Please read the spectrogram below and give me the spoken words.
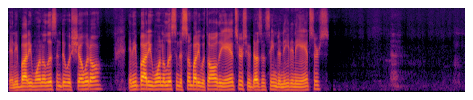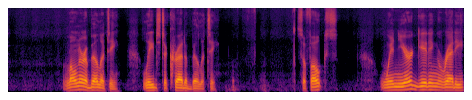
Anybody want to listen to a show-it-all? Anybody want to listen to somebody with all the answers who doesn't seem to need any answers? Vulnerability leads to credibility. So, folks, when you're getting ready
